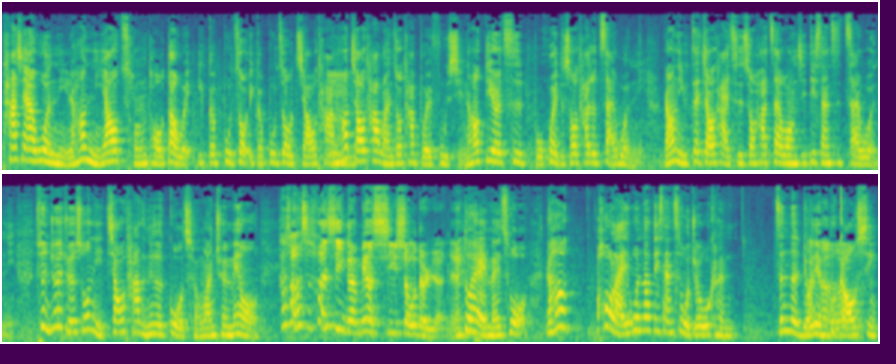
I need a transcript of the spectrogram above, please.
他现在问你，然后你要从头到尾一个步骤一个步骤教他，然后教他完之后他不会复习，然后第二次不会的时候他就再问你，然后你再教他一次之后他再忘记，第三次再问你，所以你就会觉得说你教他的那个过程完全没有，他算是算是一个没有吸收的人哎，对，没错。然后后来问到第三次，我觉得我可能。真的有点不高兴，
